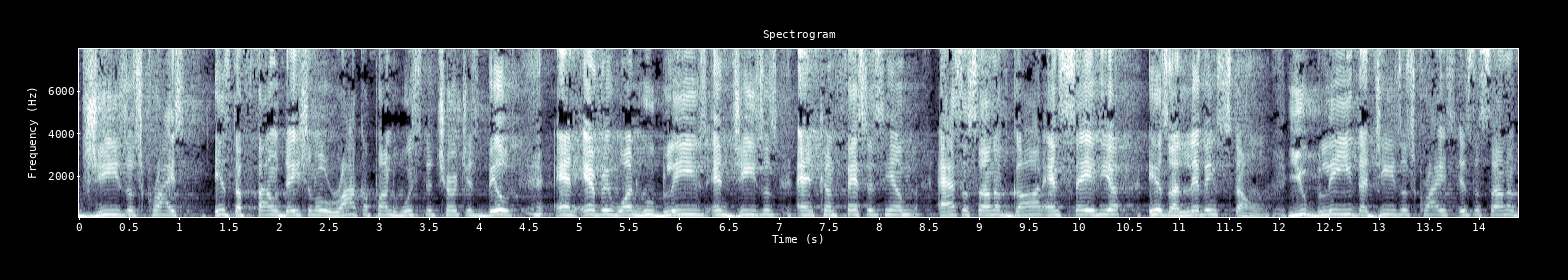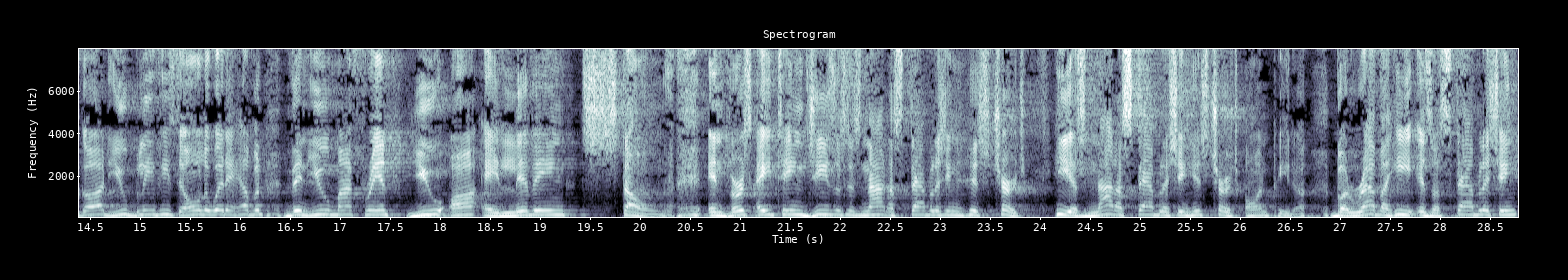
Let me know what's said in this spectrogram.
Jesus Christ is the foundational rock upon which the church is built, and everyone who believes in Jesus and confesses him as the Son of God and Savior is a living stone. You believe that Jesus Christ is the Son of God, you believe he's the only way to heaven, then you, my friend, you are a living stone. In verse 18, Jesus is not establishing his church. He is not establishing his church on Peter, but rather he is establishing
